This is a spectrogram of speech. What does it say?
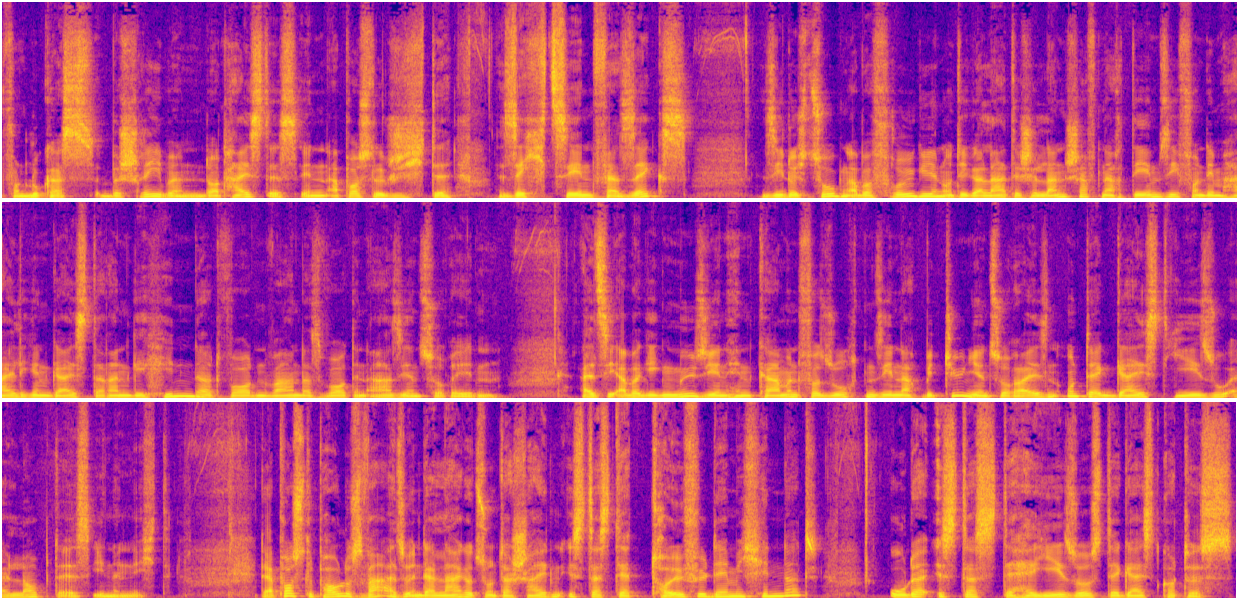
von Lukas beschrieben. Dort heißt es in Apostelgeschichte 16, Vers 6, Sie durchzogen aber Phrygien und die galatische Landschaft, nachdem sie von dem Heiligen Geist daran gehindert worden waren, das Wort in Asien zu reden. Als sie aber gegen Mysien hinkamen, versuchten sie nach Bithynien zu reisen, und der Geist Jesu erlaubte es ihnen nicht. Der Apostel Paulus war also in der Lage zu unterscheiden, ist das der Teufel, der mich hindert, oder ist das der Herr Jesus, der Geist Gottes,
